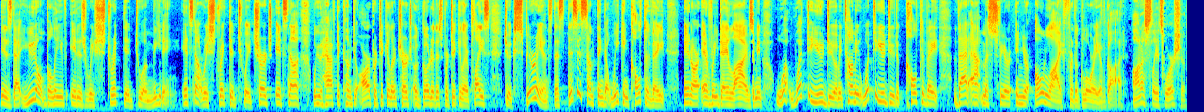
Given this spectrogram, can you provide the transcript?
is that you don't believe it is restricted to a meeting. It's not restricted to a church. It's not, well, you have to come to our particular church or go to this particular place to experience this. This is something that we can cultivate in our everyday lives. I mean, what what do you do? I mean, Tommy, what do you do to cultivate that atmosphere in your own life for the glory of God? Honestly, it's worship.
